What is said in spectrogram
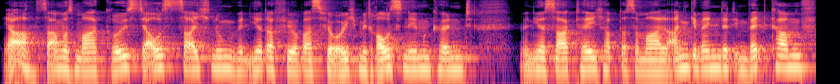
ja, sagen wir es mal, größte Auszeichnung, wenn ihr dafür was für euch mit rausnehmen könnt. Wenn ihr sagt, hey, ich habe das einmal angewendet im Wettkampf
